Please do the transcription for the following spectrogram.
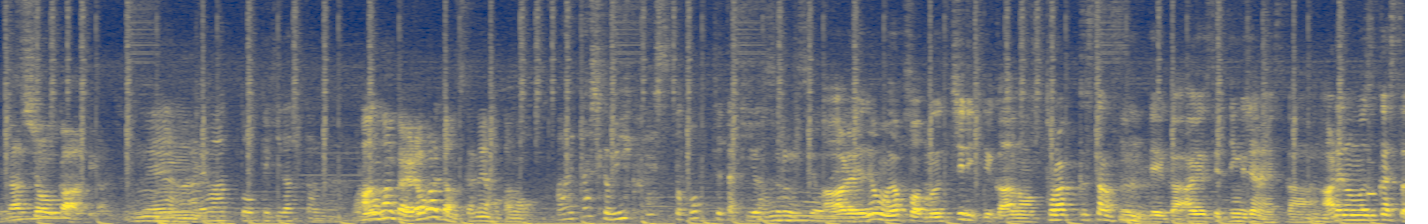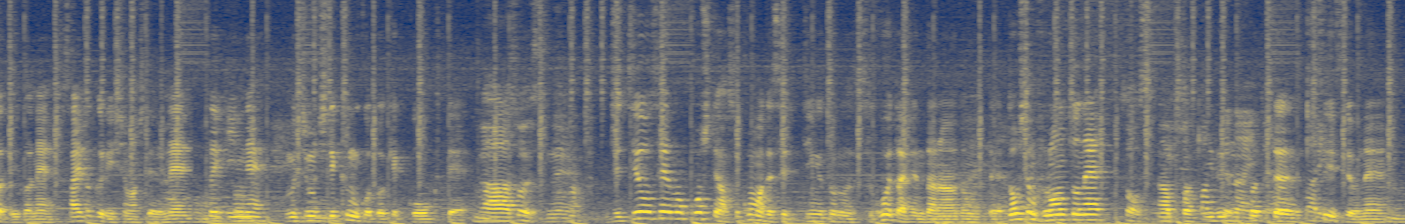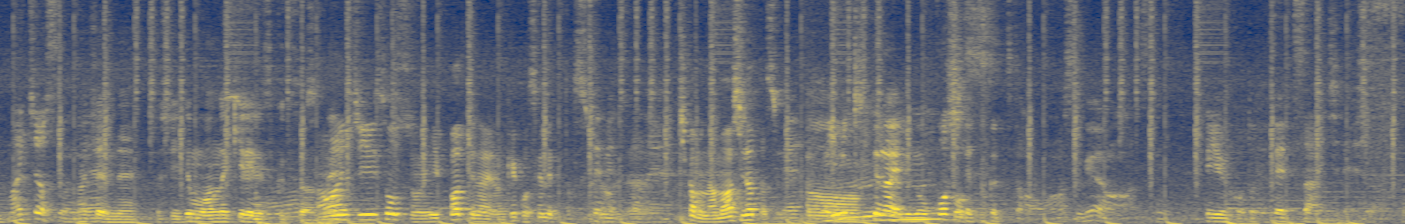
雑賞かって感じね。あれは圧倒的だったね。あのなんか選ばれたんですかね他の。あれ確かウィークフェスト撮ってた気がするんですよね。あれでもやっぱむっちりっていうかあのトラックスタンスっていうか、ああいうセッティングじゃないですか、あれの難しさっていうかね再確認しましたよね、最近ねムチムチで組むこと結構多くて。ああそうですね実用性残してあそこまでセッティング取るのすごい大変だなと思って。どうしてもフロントねそうっすね。やっぱ切る引ってきついですよね。巻いちゃうっすよね。巻いちゃうよね私でもあんなに綺麗に作ってたらね。31ソースの引っ張ってないの結構攻めてたっすよ攻めてたね。しかも生足だったっすよね。あー。耳切ってないで残して作ってたかすげえなーって。いうことで絶賛1です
